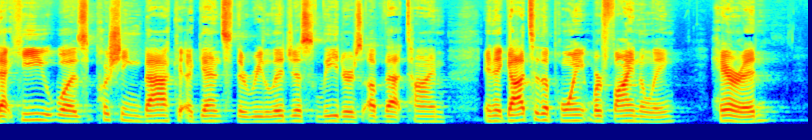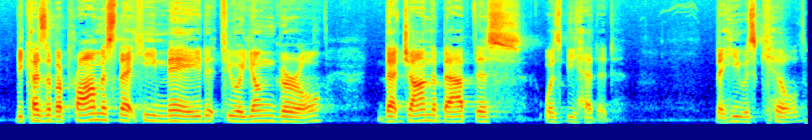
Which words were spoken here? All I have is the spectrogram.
that he was pushing back against the religious leaders of that time. And it got to the point where finally, Herod, because of a promise that he made to a young girl, that John the Baptist was beheaded, that he was killed.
